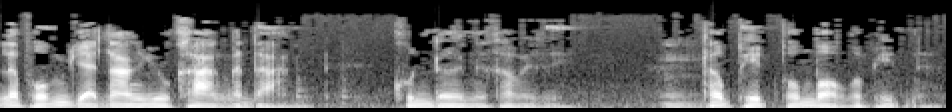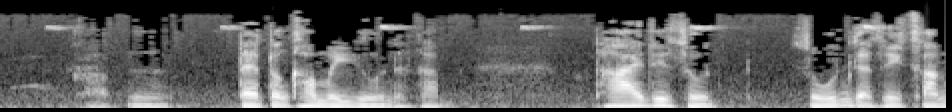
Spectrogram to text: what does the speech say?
แล้วผมจะนั่งอยู่ข้างกระดาน คุณเดินเข้าไปสิอืมถ้าผิดผมบอกว่าผิดนะครับเออแต่ต้องเข้ามาอยู่นะครับ ท้ายที่สุด ศูนย์กสิกรรม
